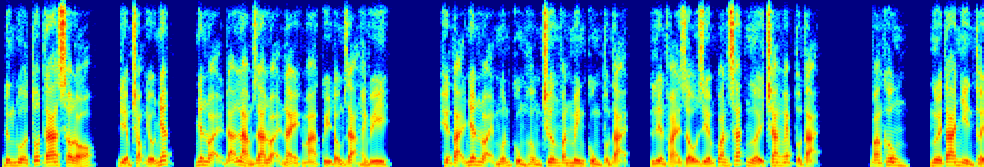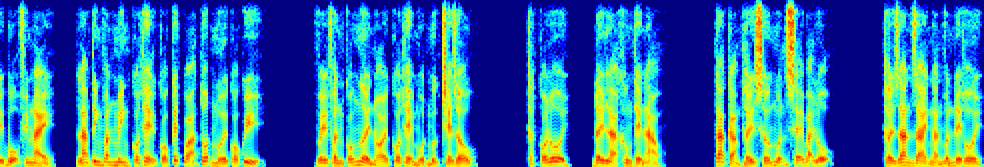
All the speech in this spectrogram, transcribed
Đừng đua tốt ta sau đó, điểm trọng yếu nhất, nhân loại đã làm ra loại này mà quỷ đồng dạng hành vi hiện tại nhân loại muốn cùng hồng trương văn minh cùng tồn tại, liền phải giấu giếm quan sát người trang web tồn tại. Bằng không, người ta nhìn thấy bộ phim này làm tinh văn minh có thể có kết quả tốt mới có quỷ. Về phần có người nói có thể một mực che giấu. Thật có lỗi, đây là không thể nào. Ta cảm thấy sớm muộn sẽ bại lộ. Thời gian dài ngắn vấn đề thôi.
